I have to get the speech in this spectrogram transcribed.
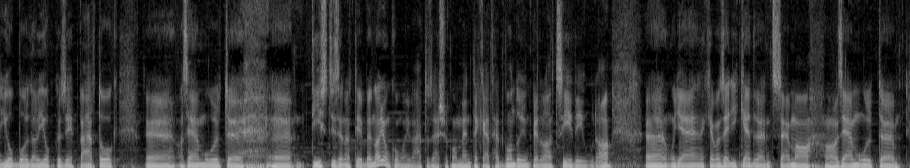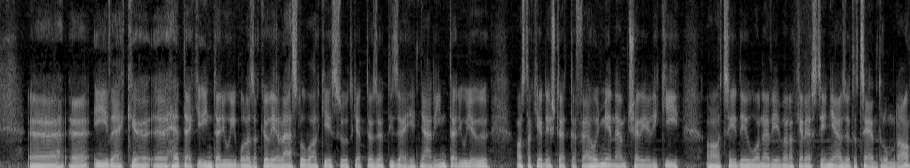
jobboldali, jobbközéppártok az elmúlt 10-15 évben nagyon komoly változásokon mentek át. Hát gondoljunk például a CDU-ra. Ugye nekem az egyik kedvencem a, az elmúlt évek, hetek interjúiból az a Kövér Lászlóval készült 2017 nyári interjú. Ugye ő azt a kérdést tette fel, hogy miért nem cseréli ki a CDU a nevében a keresztény jelzőt a centrumra.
